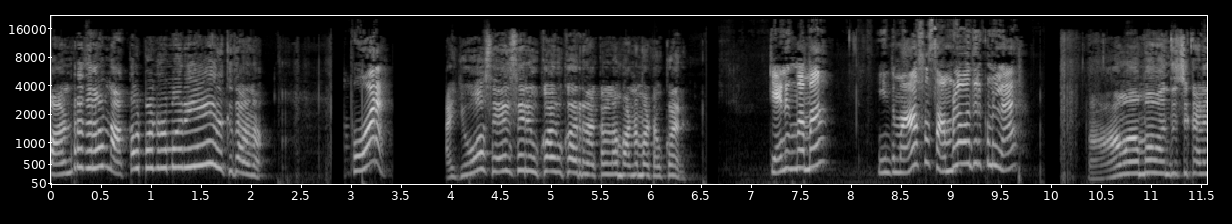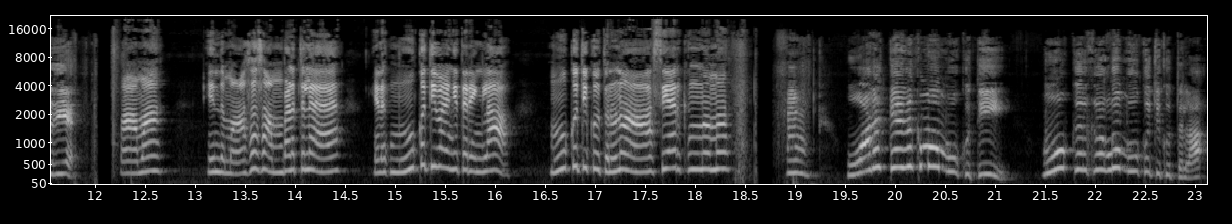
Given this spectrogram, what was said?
பண்றதெல்லாம் நக்கல் பண்ற மாதிரியே இருக்குதானா போறேன். ஐயோ சரி சரி உட்காரு உட்காரு. நக்கல்லாம் பண்ண மாட்டேன் உட்காரு. ஏனுங்க மாமா இந்த மாசம் சம்பளம் வந்திருக்கும்ல? ஆமா ஆமா வந்துச்சு கழுதிய. மாமா இந்த மாசம் சம்பளத்துல எனக்கு மூக்குத்தி வாங்கி தரீங்களா? மூக்குத்தி குத்தணும்னு ஆசையா இருக்குங்க மாமா. உனக்கு எதுக்குமா மூக்குத்தி? மூக்கு இருக்கிறவங்க மூக்குத்தி குத்தலாம்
